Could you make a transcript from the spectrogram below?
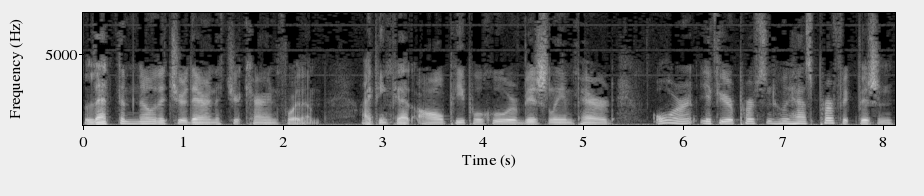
let them know that you're there and that you're caring for them. I think that all people who are visually impaired, or if you're a person who has perfect vision,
